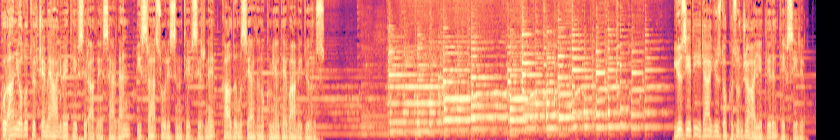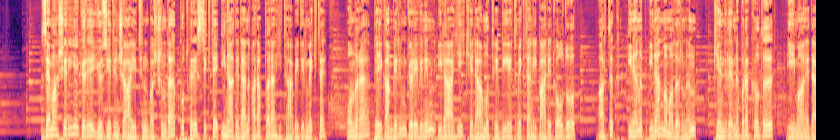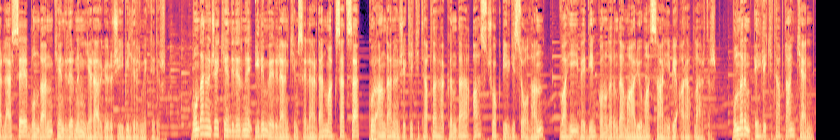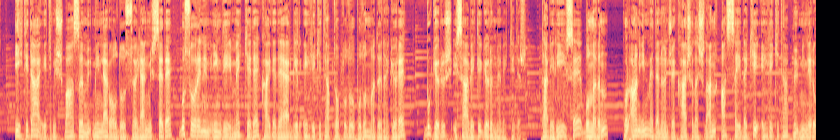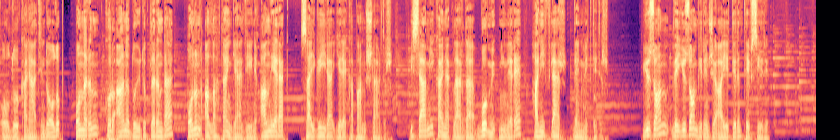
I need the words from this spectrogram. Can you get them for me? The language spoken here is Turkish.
Kur'an Yolu Türkçe Meal ve Tefsir adlı eserden İsra suresinin tefsirini kaldığımız yerden okumaya devam ediyoruz. ...107 ila 109. ayetlerin tefsiri Zemahşeri'ye göre 107. ayetin başında putperestlikte inat eden Araplara hitap edilmekte, onlara peygamberin görevinin ilahi kelamı tebliğ etmekten ibaret olduğu, artık inanıp inanmamalarının kendilerine bırakıldığı, iman ederlerse bundan kendilerinin yarar göreceği bildirilmektedir. Bundan önce kendilerine ilim verilen kimselerden maksatsa, Kur'an'dan önceki kitaplar hakkında az çok bilgisi olan, vahiy ve din konularında malumat sahibi Araplardır. Bunların ehli kitaptanken ihtida etmiş bazı müminler olduğu söylenmişse de bu surenin indiği Mekke'de kayda değer bir ehli kitap topluluğu bulunmadığına göre bu görüş isabetli görünmemektedir. Taberi ise bunların Kur'an inmeden önce karşılaşılan az sayıdaki ehli kitap müminleri olduğu kanaatinde olup, onların Kur'an'ı duyduklarında onun Allah'tan geldiğini anlayarak saygıyla yere kapanmışlardır. İslami kaynaklarda bu müminlere hanifler denmektedir. 110 ve 111. ayetlerin tefsiri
